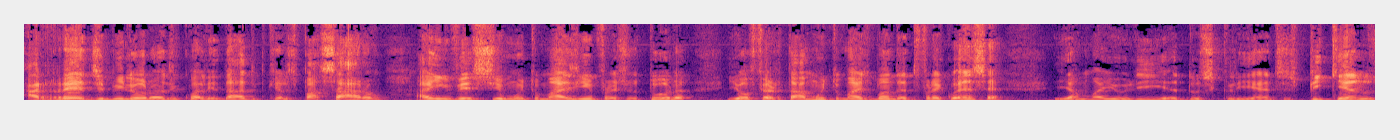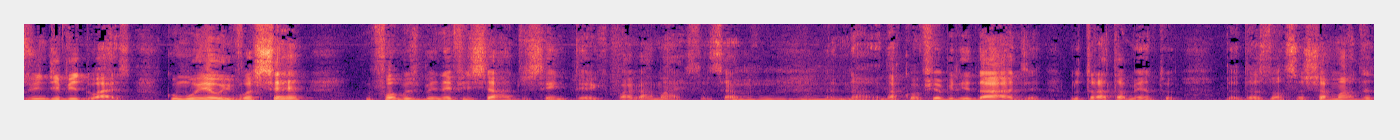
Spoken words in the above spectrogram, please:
a rede melhorou de qualidade porque eles passaram a investir muito mais em infraestrutura e ofertar muito mais banda de frequência e a maioria dos clientes pequenos individuais, como eu e você, fomos beneficiados sem ter que pagar mais, tá certo? Uhum, uhum. Na, na, confiabilidade, no tratamento das nossas chamadas,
